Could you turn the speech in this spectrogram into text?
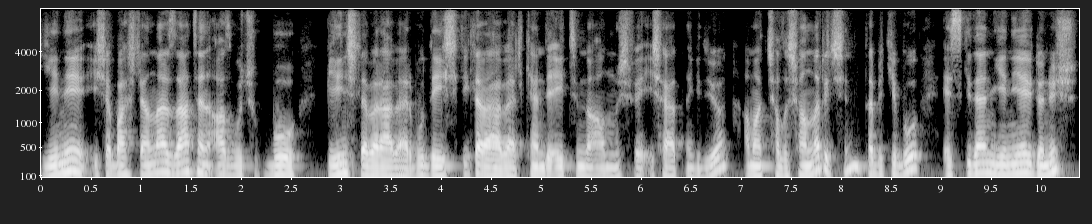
yeni işe başlayanlar zaten az buçuk bu bilinçle beraber, bu değişiklikle beraber kendi eğitimini almış ve iş hayatına gidiyor. Ama çalışanlar için tabii ki bu eskiden yeniye dönüş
